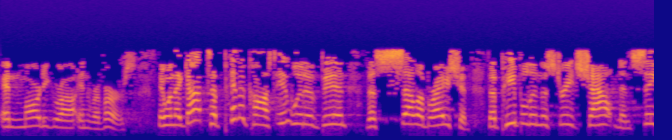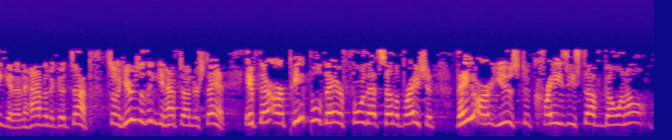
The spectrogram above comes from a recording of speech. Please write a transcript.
and Mardi Gras in reverse. And when they got to Pentecost, it would have been the celebration. The people in the streets shouting and singing and having a good time. So here's the thing you have to understand. If there are people there for that celebration, they are used to crazy stuff going on.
